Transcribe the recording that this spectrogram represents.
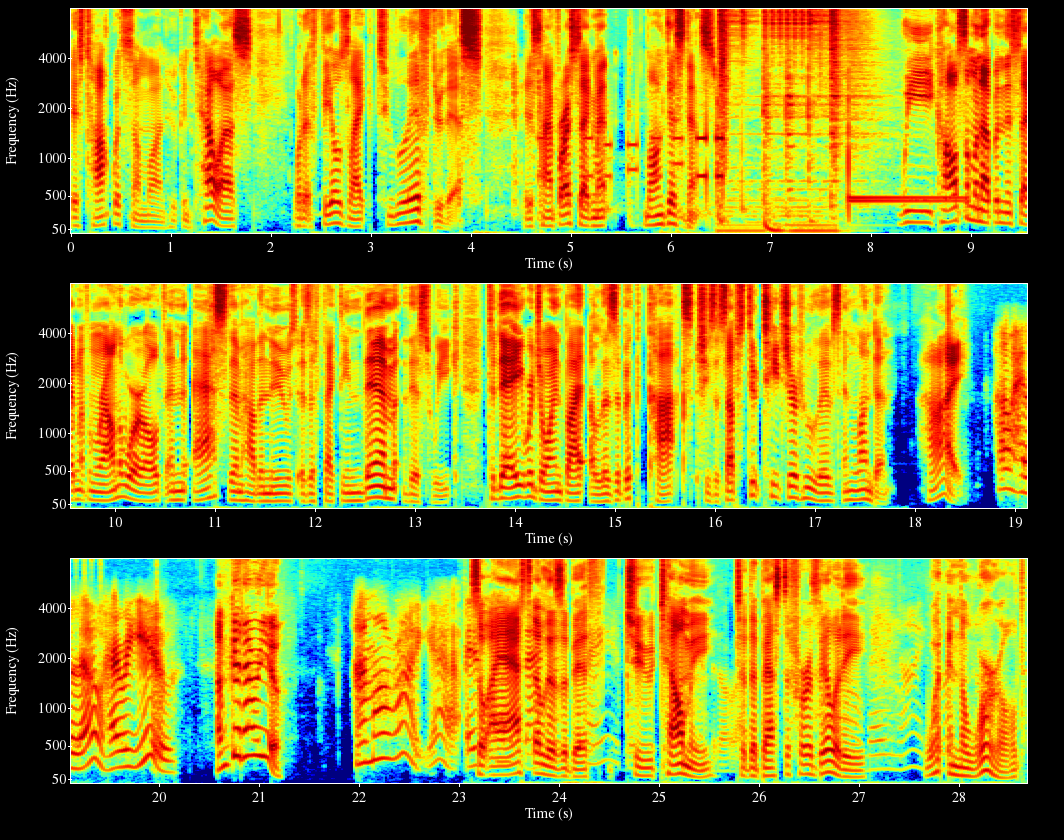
is talk with someone who can tell us what it feels like to live through this. It is time for our segment, Long Distance. We call someone up in this segment from around the world and ask them how the news is affecting them this week. Today, we're joined by Elizabeth Cox. She's a substitute teacher who lives in London. Hi. Oh, hello. How are you? I'm good. How are you? I'm all right. Yeah. So I asked Elizabeth to tell me, to the best of her ability, what in the world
